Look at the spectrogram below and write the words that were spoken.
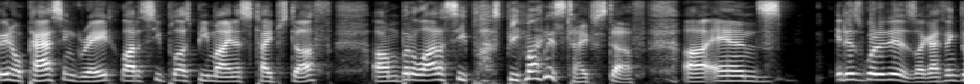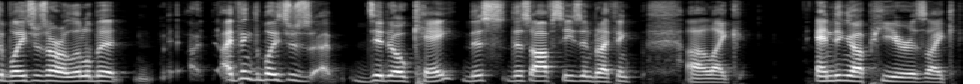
you know, passing grade, a lot of C plus B minus type stuff, um, but a lot of C plus B minus type stuff. Uh, and it is what it is. Like I think the Blazers are a little bit. I think the Blazers uh, did okay this this off season, but I think uh, like ending up here is like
